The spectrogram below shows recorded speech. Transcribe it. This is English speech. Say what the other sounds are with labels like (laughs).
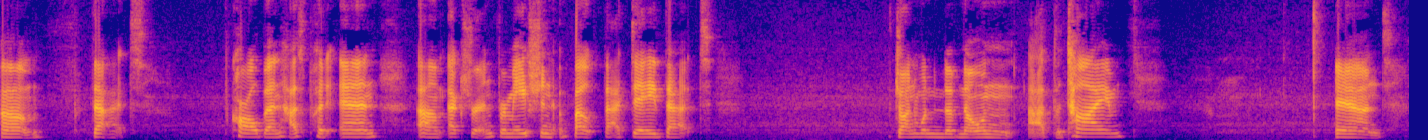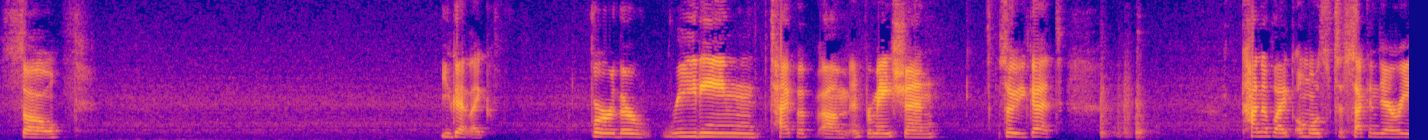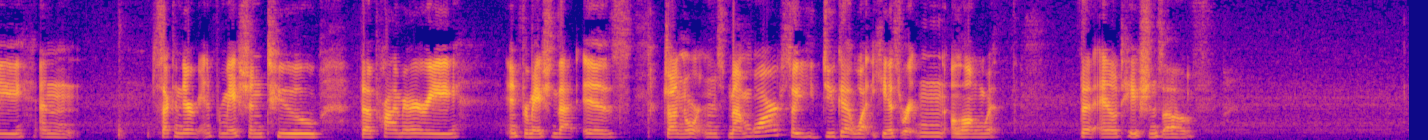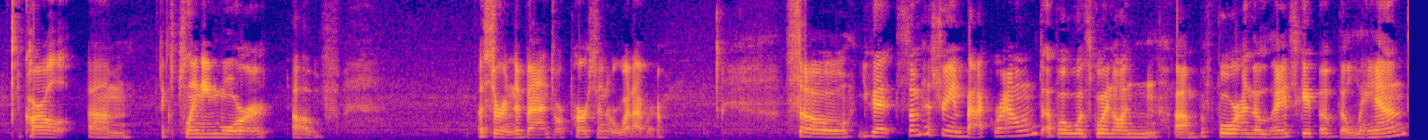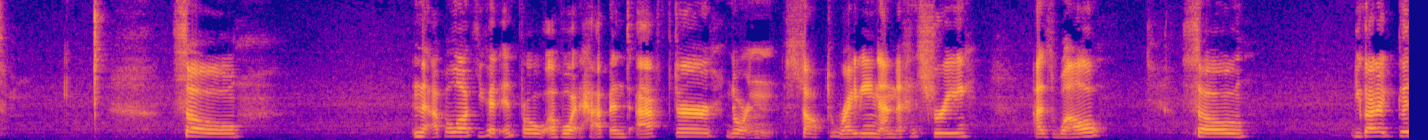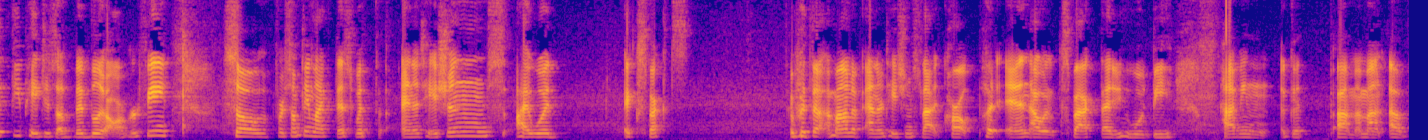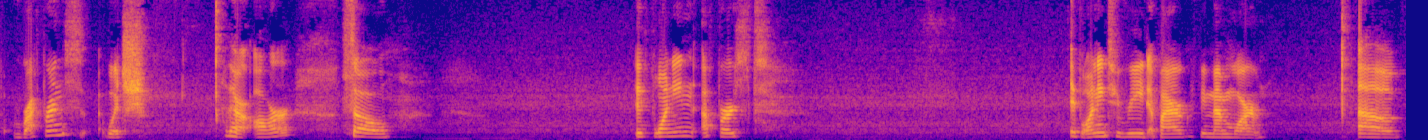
um, that Carl Benn has put in um, extra information about that day that John wouldn't have known at the time. And so you get like further reading type of um, information. So you get kind of like almost secondary and secondary information to the primary information that is John Norton's memoir. So you do get what he has written along with the annotations of Carl um, explaining more of a certain event or person or whatever. So you get some history and background of what was going on um, before and the landscape of the land. So in the epilogue you get info of what happened after Norton stopped writing and the history as well. So you got a good few pages of bibliography. So for something like this with annotations, I would expect with the amount of annotations that Carl put in, I would expect that he would be having a good um, amount of reference, which there are. So, if wanting a first, if wanting to read a biography memoir of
